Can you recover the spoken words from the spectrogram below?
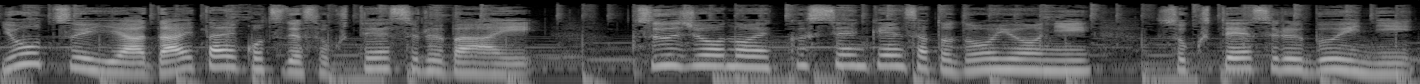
腰椎や大腿骨で測定する場合通常の X 線検査と同様に測定する部位に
